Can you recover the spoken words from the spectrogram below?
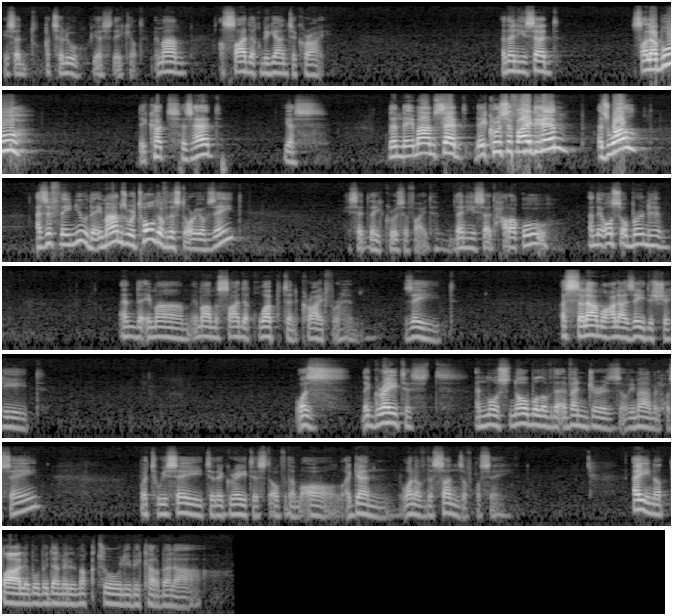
he said, Qatalu. Yes, they killed him. Imam As-Sadiq began to cry. And then he said, "Salabu." They cut his head. Yes. Then the Imam said, They crucified him as well. As if they knew. The Imams were told of the story of Zayd. He said, They crucified him. Then he said, "Haraku," And they also burned him. And the Imam, Imam Sadiq, wept and cried for him. Zayd. Assalamu ala Zayd al-Shaheed. was the greatest and most noble of the avengers of Imam al Hussein. But we say to the greatest of them all, again, one of the sons of Hussein, أين الطالب بدم المقتول بكربلاء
